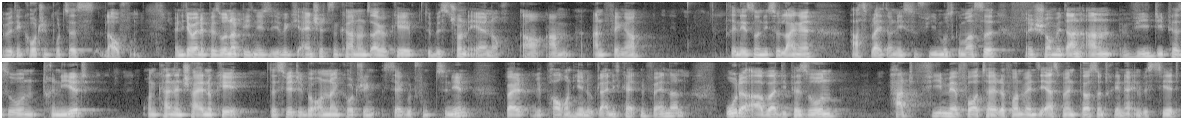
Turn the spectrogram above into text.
über den Coaching-Prozess laufen. Wenn ich aber eine Person habe, die ich nicht wirklich einschätzen kann und sage, okay, du bist schon eher noch äh, Anfänger, trainierst noch nicht so lange, hast vielleicht auch nicht so viel Muskelmasse und ich schaue mir dann an, wie die Person trainiert und kann entscheiden, okay, Das wird über Online-Coaching sehr gut funktionieren, weil wir brauchen hier nur Kleinigkeiten verändern. Oder aber die Person hat viel mehr Vorteile davon, wenn sie erstmal in einen Personal Trainer investiert,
